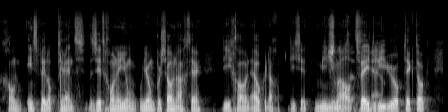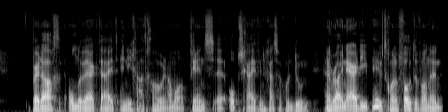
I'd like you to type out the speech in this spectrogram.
gewoon inspelen op trends. Er zit gewoon een jong, jong persoon achter die gewoon elke dag, die zit minimaal het, twee, ja. drie uur op TikTok per dag onder werktijd. En die gaat gewoon allemaal trends opschrijven en die gaat ze gewoon doen. En Ryanair die heeft gewoon een foto van een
